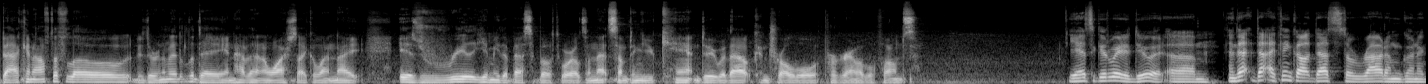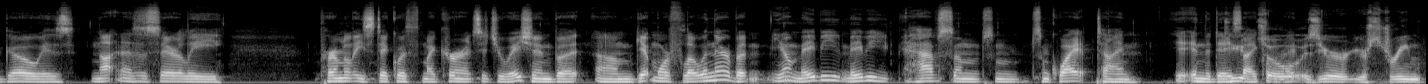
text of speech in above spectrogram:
backing off the flow during the middle of the day and have that in a wash cycle at night is really give me the best of both worlds, and that's something you can't do without controllable, programmable pumps. Yeah, it's a good way to do it. Um, and that, that I think I'll, that's the route I'm going to go is not necessarily permanently stick with my current situation, but um, get more flow in there. But you know, maybe maybe have some some some quiet time in the day you, cycle. So right? is your your stream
